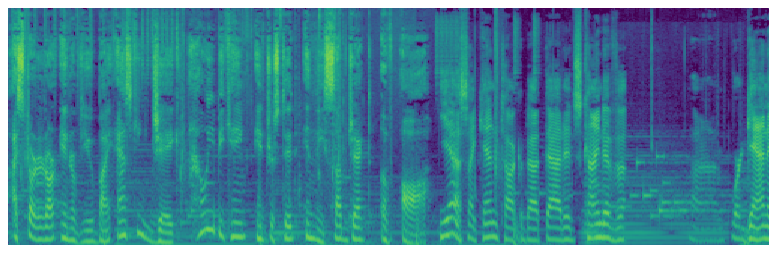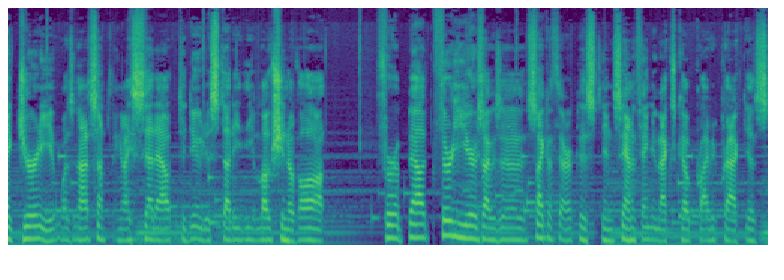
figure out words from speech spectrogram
I started our interview by asking Jake how he became interested in the subject of awe. Yes, I can talk about that. It's kind of a uh, organic journey. It was not something I set out to do to study the emotion of awe. For about 30 years, I was a psychotherapist in Santa Fe, New Mexico, private practice.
